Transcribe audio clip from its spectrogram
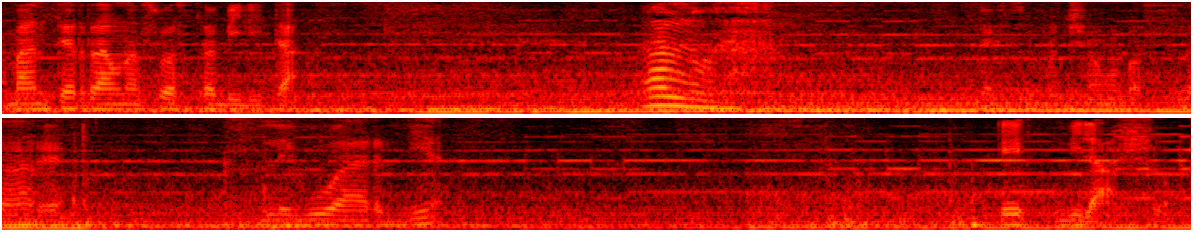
manterrà una sua stabilità. Allora, adesso facciamo passare le guardie e vi lascio.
